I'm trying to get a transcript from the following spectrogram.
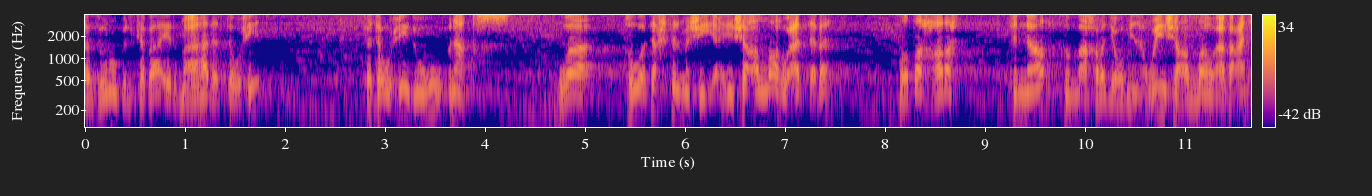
الذنوب الكبائر مع هذا التوحيد فتوحيده ناقص وهو تحت المشيئة إن شاء الله عذبه وطهره في النار ثم أخرجه منها وإن شاء الله عفى عنه.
